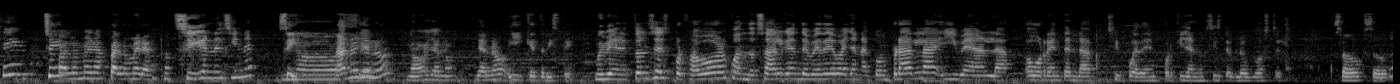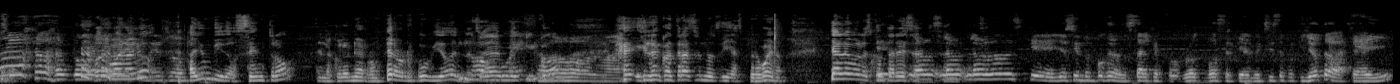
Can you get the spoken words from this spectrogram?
Sí, Sí. palomera. Palomera. ¿Sigue en el cine? Sí. ah, no, sé. ya no. No, ya no. Ya no, y qué triste. Muy bien, entonces, por favor, cuando salga en DVD, vayan a comprarla y véanla o rentenla si pueden, porque ya no existe Blockbuster. So, so, so. ¿Cómo Bueno, bueno, hay, un, eso? hay un videocentro en la colonia Romero Rubio, en la No, Ciudad de bueno. México, No, no. y lo encontré hace unos días, pero bueno, ya luego les contaré Eh, esa. la, la- la verdad es que yo siento un poco de nostalgia por Blockbuster que ya no existe porque yo trabajé ahí,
